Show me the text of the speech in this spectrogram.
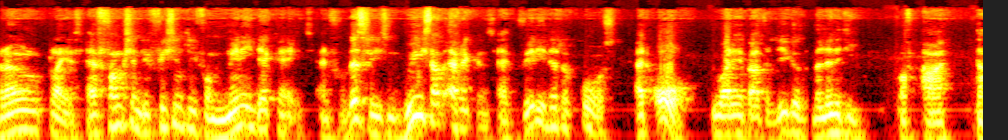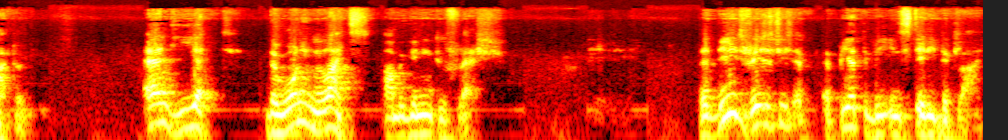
role players have functioned efficiently for many decades, and for this reason, we South Africans have very little cause at all to worry about the legal validity of our title. And yet, the warning lights are beginning to flash. The deeds registries appear to be in steady decline.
